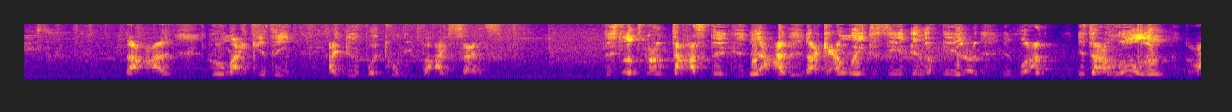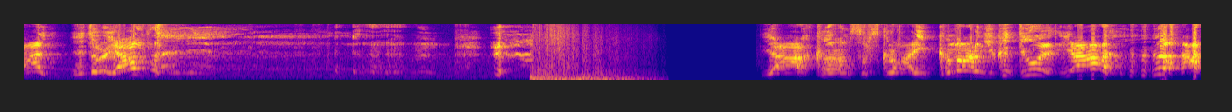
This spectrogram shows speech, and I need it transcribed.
Ah, who am I kidding? I do it for 25 cents. This looks fantastic. Ah, I can't wait to see it in the theater. What? It's a Hulu. What? It's a reality. come subscribe. Come on, you can do it. Yeah.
